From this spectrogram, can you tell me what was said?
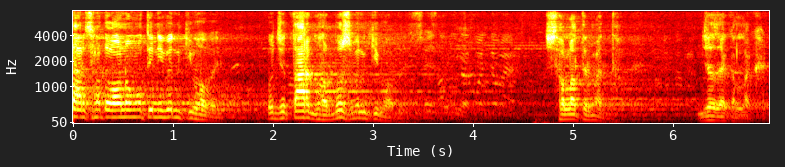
তার সাথে অনুমতি নেবেন কীভাবে? ও যে তার ঘর, বসবেন কীভাবে? সলাতের মাধ্যমে। জাজাকাল্লা খাট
